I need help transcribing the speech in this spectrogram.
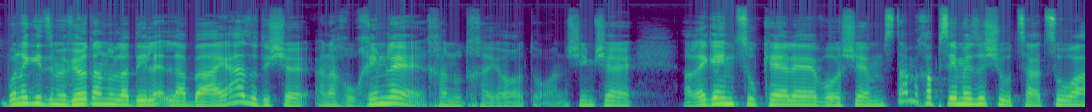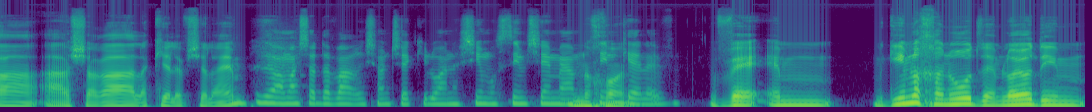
בוא נגיד, זה מביא אותנו לדיל... לבעיה הזאת שאנחנו הולכים לחנות חיות, או אנשים שהרגע אימצו כלב, או שהם סתם מחפשים איזשהו צעצוע העשרה על הכלב שלהם, זה ממש הדבר הראשון שכאילו אנשים עושים שהם מאמצים נכון. כלב. והם מגיעים לחנות והם לא יודעים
